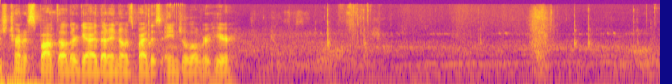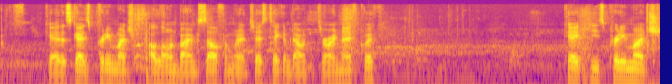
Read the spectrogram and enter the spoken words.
Just trying to spot the other guy that I know is by this angel over here. Okay, this guy's pretty much alone by himself. I'm going to just take him down with the throwing knife quick. Okay, he's pretty much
